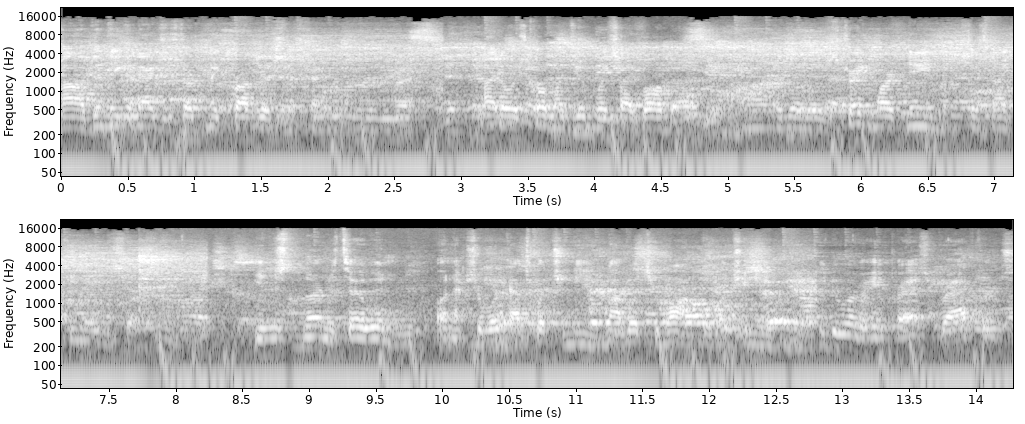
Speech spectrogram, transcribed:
uh, then they can actually start to make progress in strength. I'd always call my gym Westside Barbell, and then it's trademark name since 1986. You just learn to throw in on extra workouts what you need, not what you want, but what you need. You do overhead press, brackets,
